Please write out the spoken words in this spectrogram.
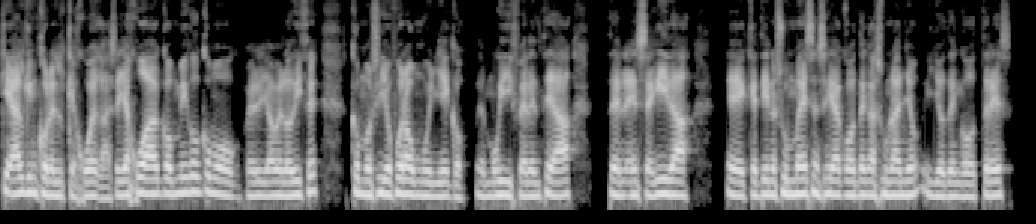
que alguien con el que juegas. Ella juega conmigo como, pero ya me lo dice, como si yo fuera un muñeco. Es muy diferente a enseguida eh, que tienes un mes, enseguida cuando tengas un año y yo tengo tres,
